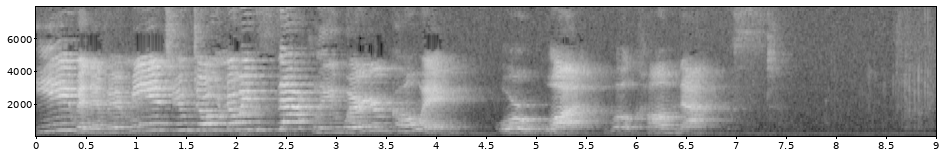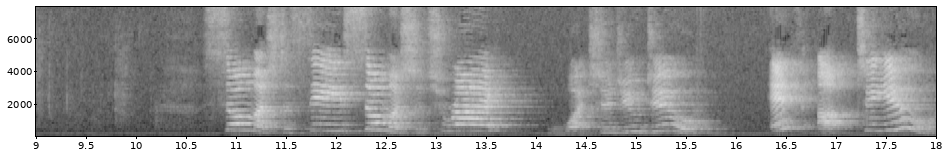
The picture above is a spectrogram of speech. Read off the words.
Even if it means you don't know exactly where you're going or what will come next. So much to see, to try. What should you do? It's up to you.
